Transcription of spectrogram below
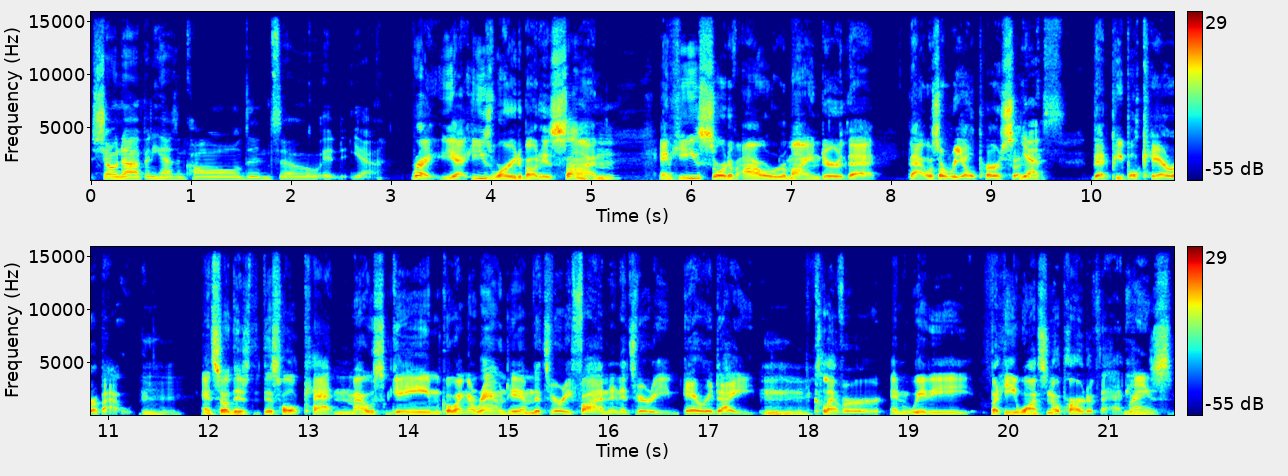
shown up and he hasn't called, and so it, yeah. Right. Yeah, he's worried about his son, Mhm. and he's sort of our reminder that that was a real person. Yes. That people care about. Mm-hmm. And so there's this whole cat and mouse game going around him that's very fun and it's very erudite and mm-hmm. clever and witty, but he wants no part of that. Right. He's,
